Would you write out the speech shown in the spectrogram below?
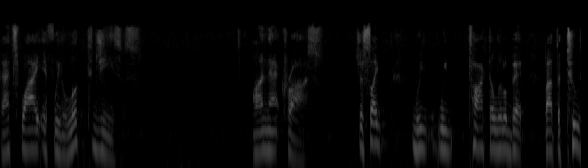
That's why if we look to Jesus on that cross, just like we, we talked a little bit about the two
